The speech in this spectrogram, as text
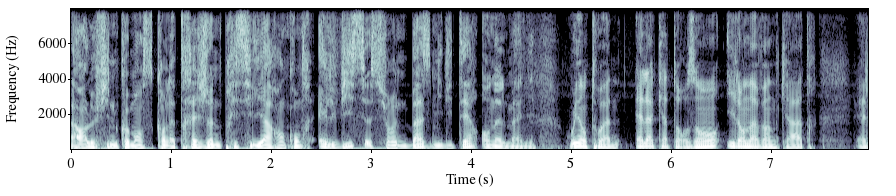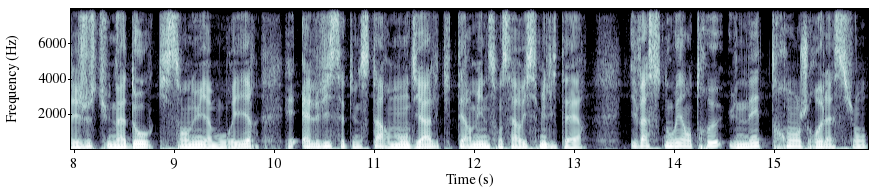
Alors le film commence quand la très jeune Priscilla rencontre Elvis sur une base militaire en Allemagne. Oui Antoine, elle a 14 ans, il en a 24. Elle est juste une ado qui s'ennuie à mourir et Elvis est une star mondiale qui termine son service militaire. Il va se nouer entre eux une étrange relation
